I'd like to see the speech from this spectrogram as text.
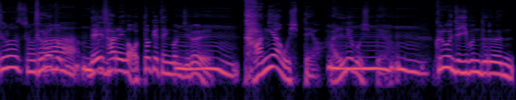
들어줘라. 들어줘 음. 내 사례가 어떻게 된 건지를 음. 강의하고 싶대요. 알리고 음. 싶대요. 음. 그리고 이제 이분들은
